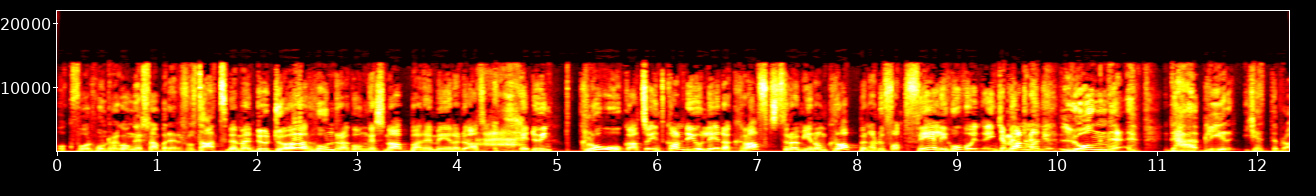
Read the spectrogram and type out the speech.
och får hundra gånger snabbare resultat. Nej men du dör hundra gånger snabbare menar du? Alltså, är du inte klok? Alltså inte kan du ju leda kraftström genom kroppen. Har du fått fel i huvudet? Inte Ja, men, kan man ju... Lugn! Det här blir jättebra.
